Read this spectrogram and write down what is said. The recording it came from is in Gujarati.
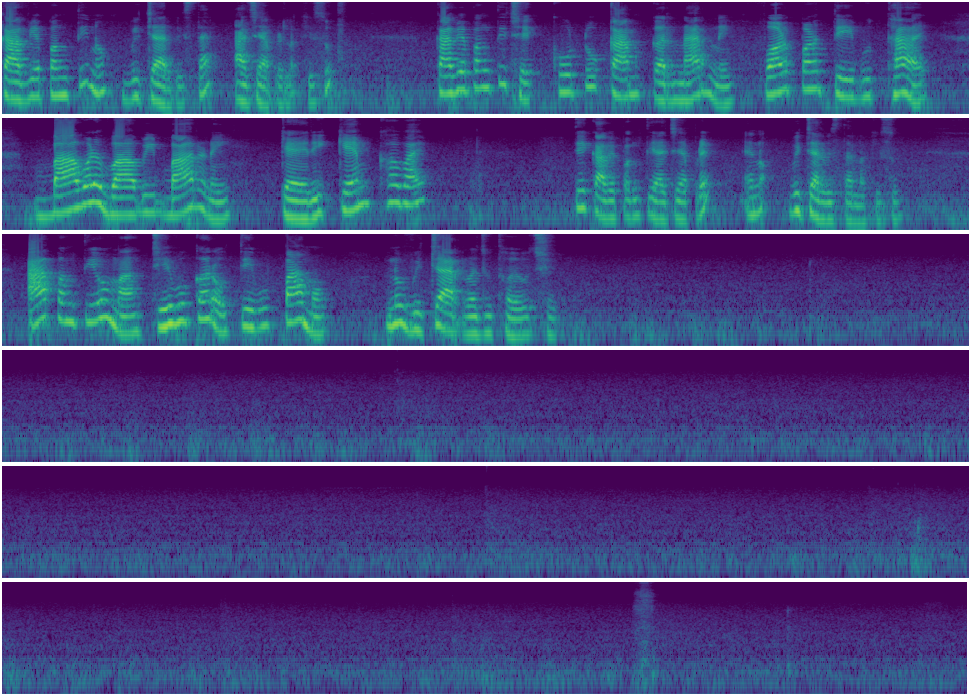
કાવ્ય પંક્તિનો વિચાર વિસ્તાર આજે આપણે લખીશું. કાવ્ય પંક્તિ છે, ખોટું કામ કરનારને ફળ પણ તેવું થાય. બાવળ વાવી બારણે કેરી કેમ ખવાય? તે કાવ્ય પંક્તિ આજે આપણે એનો વિચાર વિસ્તાર લખીશું. આ પંક્તિઓમાં જેવું કરો તેવું પામો નો વિચાર રજૂ થયો છે.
